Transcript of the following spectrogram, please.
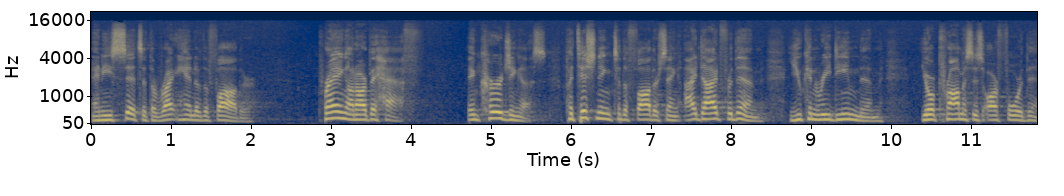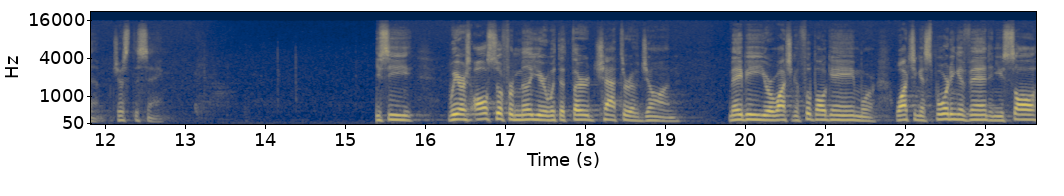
And he sits at the right hand of the Father, praying on our behalf, encouraging us, petitioning to the Father, saying, I died for them. You can redeem them. Your promises are for them, just the same. You see, we are also familiar with the third chapter of John. Maybe you were watching a football game or watching a sporting event and you saw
